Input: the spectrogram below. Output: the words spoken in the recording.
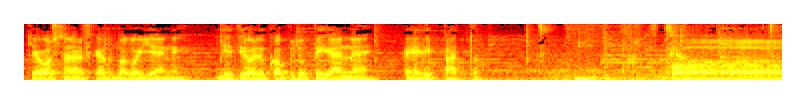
Και εγώ στεναρθήκα τον Παγκογιάννη. Γιατί όλοι οι κόποι του πήγανε περίπατο. Ω.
